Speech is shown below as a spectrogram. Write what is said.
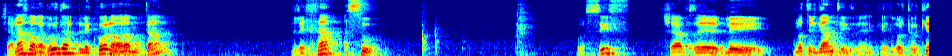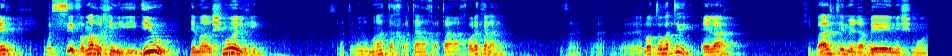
שלח לרב יהודה, לכל העולם מותר, לך אסור. הוא הוסיף, עכשיו זה בלי, לא תרגמתי, זה לא לקלקל, הוא הוסיף, אמר לכם ידיעו דמר שמואל היא. זאת אומרת, הוא אומר לו, מה אתה, אתה, אתה חולק עליי? זה, זה, זה לא טובתי, אלא קיבלתי מרבי משמואל.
